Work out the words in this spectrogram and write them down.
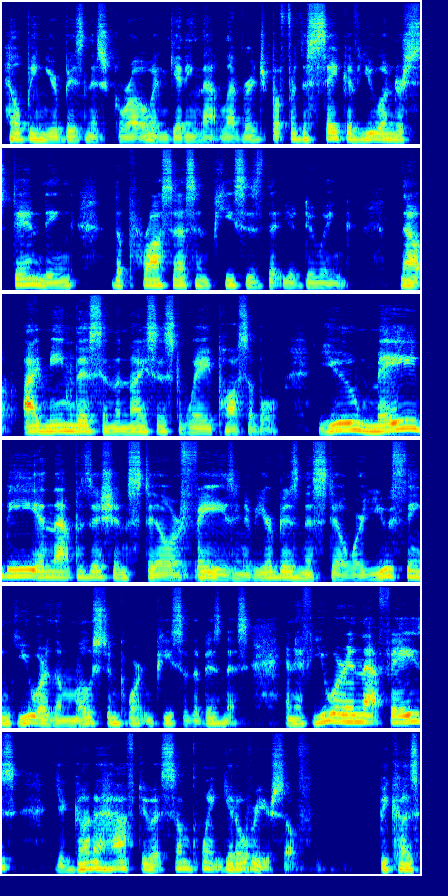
helping your business grow and getting that leverage, but for the sake of you understanding the process and pieces that you're doing. Now, I mean this in the nicest way possible. You may be in that position still or phase of your business still where you think you are the most important piece of the business. And if you are in that phase, you're going to have to at some point get over yourself because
